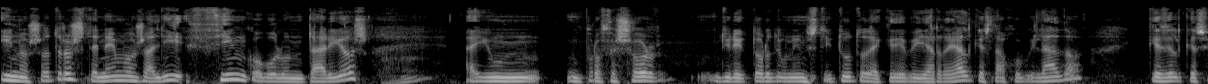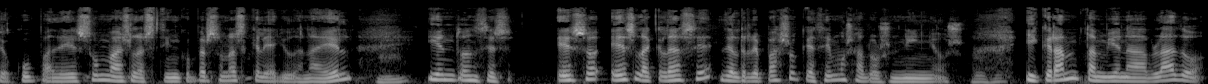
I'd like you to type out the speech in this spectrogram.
Y nosotros tenemos allí cinco voluntarios. Hay un, un profesor, director de un instituto de aquí de Villarreal, que está jubilado, que es el que se ocupa de eso, más las cinco personas que le ayudan a él. Y entonces eso es la clase del repaso que hacemos a los niños. Y Cram también ha hablado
